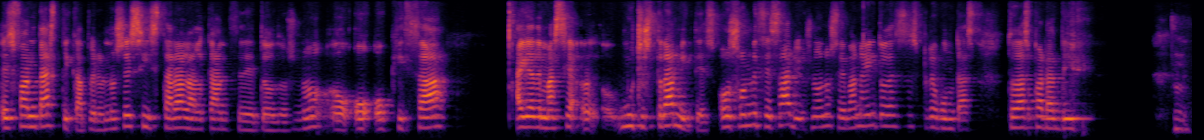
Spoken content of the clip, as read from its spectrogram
es, fantástica, pero no sé si estará al alcance de todos, ¿no? O, quizá haya muchos trámites o son necesarios, ¿no? No sé, van ahí todas esas preguntas, todas para ti.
